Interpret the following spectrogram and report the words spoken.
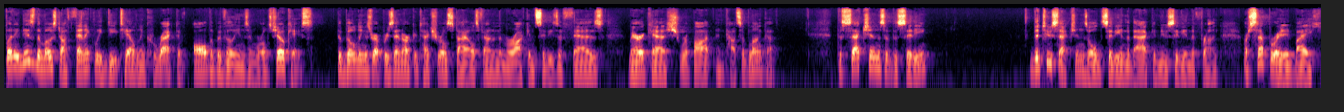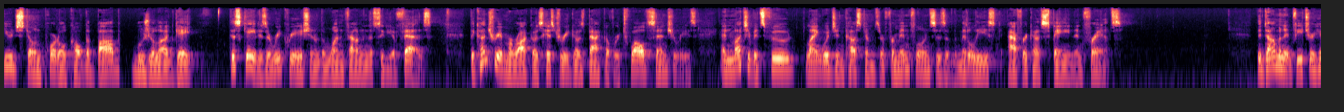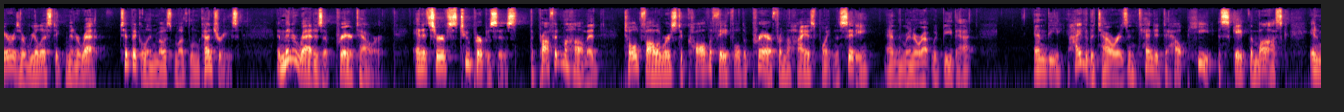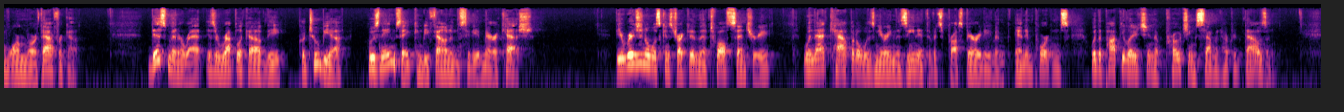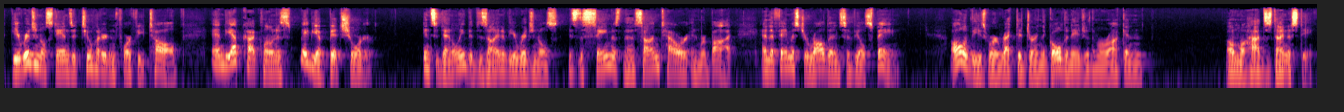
but it is the most authentically detailed and correct of all the pavilions in World Showcase. The buildings represent architectural styles found in the Moroccan cities of Fez, Marrakesh, Rabat, and Casablanca. The sections of the city, the two sections, Old City in the back and New City in the front, are separated by a huge stone portal called the Bab Boujalad Gate. This gate is a recreation of the one found in the city of Fez. The country of Morocco's history goes back over 12 centuries, and much of its food, language, and customs are from influences of the Middle East, Africa, Spain, and France. The dominant feature here is a realistic minaret, typical in most Muslim countries. A minaret is a prayer tower, and it serves two purposes. The Prophet Muhammad told followers to call the faithful to prayer from the highest point in the city, and the minaret would be that, and the height of the tower is intended to help heat escape the mosque in warm North Africa. This minaret is a replica of the Koutoubia, whose namesake can be found in the city of Marrakesh. The original was constructed in the 12th century when that capital was nearing the zenith of its prosperity and importance, with a population approaching 700,000. The original stands at 204 feet tall, and the Epcot clone is maybe a bit shorter. Incidentally, the design of the originals is the same as the Hassan Tower in Rabat and the famous Giralda in Seville, Spain. All of these were erected during the golden age of the Moroccan Almohads dynasty.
